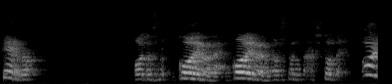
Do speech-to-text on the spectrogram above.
Kerro. Ootas koiralle. Koiran nostan taas tonne. Oi!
